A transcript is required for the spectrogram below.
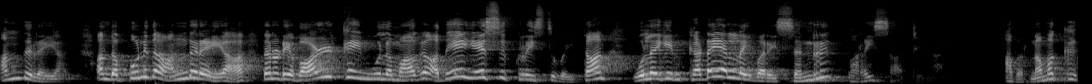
அந்திரையா. அந்த புனித அந்திரையா தன்னுடைய வாழ்க்கை மூலமாக அதே இயேசு கிறிஸ்துவை தான் உலகின் கடையல்லை வரை சென்று பறைசாற்றினார். அவர் நமக்கு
